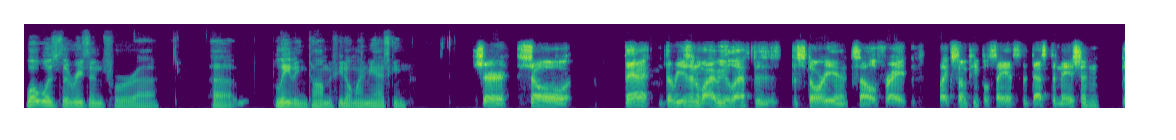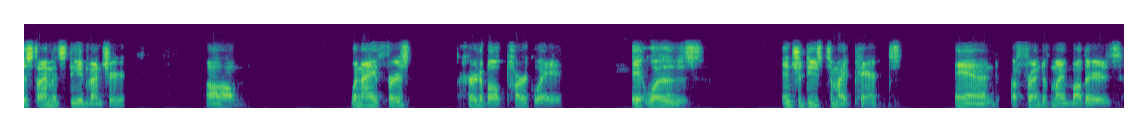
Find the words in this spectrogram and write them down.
What was the reason for uh, uh leaving, Tom, if you don't mind me asking? Sure. So that the reason why we left is the story in itself, right? Like some people say it's the destination. This time it's the adventure. Um when I first heard about Parkway, it was introduced to my parents. And a friend of my mother's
